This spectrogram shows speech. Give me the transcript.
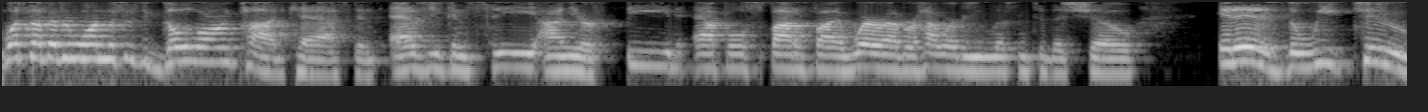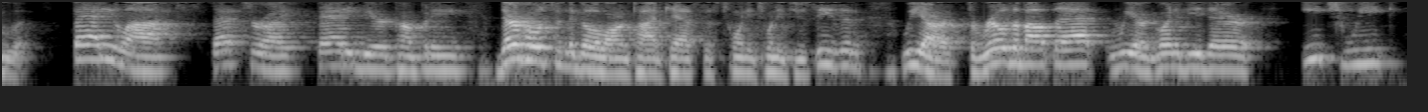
What's up, everyone? This is the Go Long Podcast. And as you can see on your feed, Apple, Spotify, wherever, however you listen to this show, it is the week two Fattey Locks. That's right. Fattey Beer Company. They're hosting the Go Long Podcast this 2022 season. We are thrilled about that. We are going to be there each week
